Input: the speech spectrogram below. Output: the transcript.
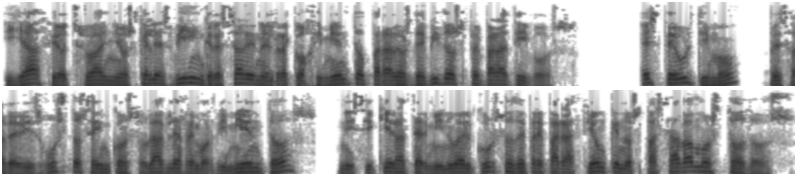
y ya hace ocho años que les vi ingresar en el recogimiento para los debidos preparativos. Este último, presa de disgustos e inconsolables remordimientos, ni siquiera terminó el curso de preparación que nos pasábamos todos.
